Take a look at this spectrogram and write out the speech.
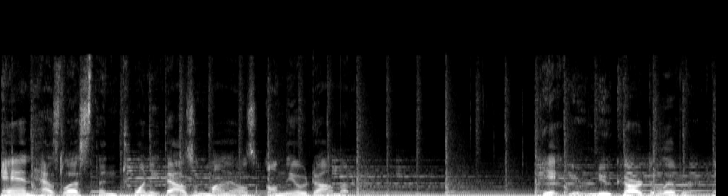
and has less than 20,000 miles on the odometer. Get your new car delivered.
